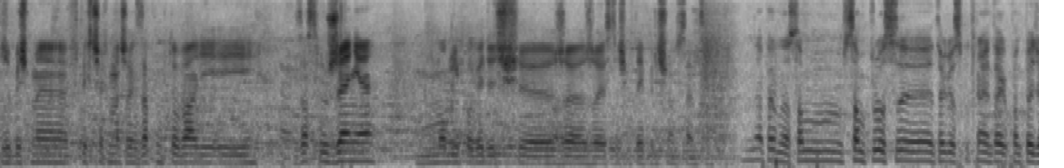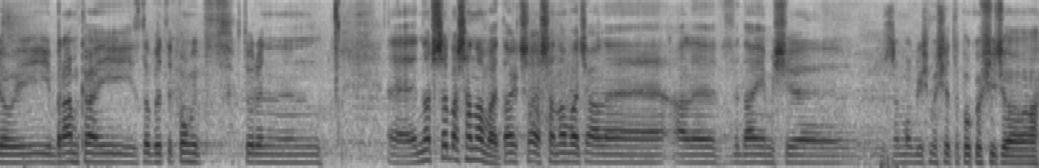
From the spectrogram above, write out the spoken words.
żebyśmy w tych trzech meczach zapunktowali i zasłużenie mogli powiedzieć, e, że, że jesteśmy w tej pierwszej ósemce. Na pewno są, są plusy tego spotkania, tak jak Pan powiedział, i bramka, i zdobyty punkt, który no, trzeba szanować, tak? Trzeba szanować, ale, ale wydaje mi się, że mogliśmy się tu pokusić o,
